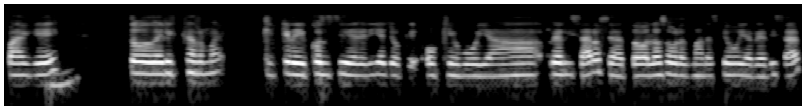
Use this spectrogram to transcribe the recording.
pagué todo el karma que creo, consideraría yo que, o que voy a realizar, o sea, todas las obras malas que voy a realizar,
